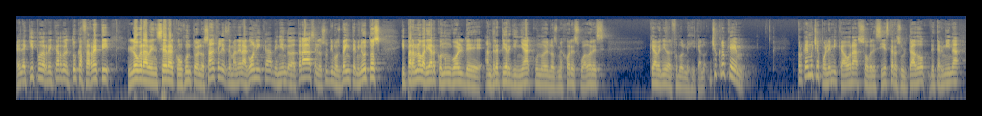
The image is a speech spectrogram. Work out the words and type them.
El equipo de Ricardo El Tuca Ferretti logra vencer al conjunto de Los Ángeles de manera agónica, viniendo de atrás en los últimos 20 minutos y para no variar con un gol de André Pierre Guignac, uno de los mejores jugadores que ha venido al fútbol mexicano. Yo creo que porque hay mucha polémica ahora sobre si este resultado determina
